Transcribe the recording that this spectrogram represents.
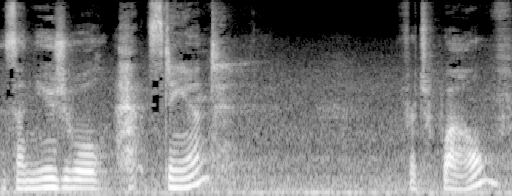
This unusual hat stand for 12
